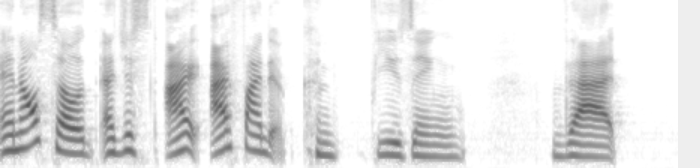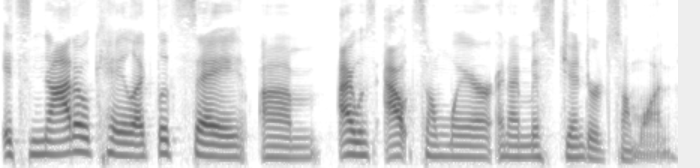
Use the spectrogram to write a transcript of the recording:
and also I just I I find it confusing that it's not okay. Like let's say um, I was out somewhere and I misgendered someone.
